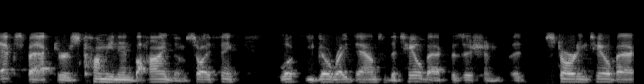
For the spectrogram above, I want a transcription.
X factors coming in behind them. So I think look, you go right down to the tailback position. Uh, starting tailback,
